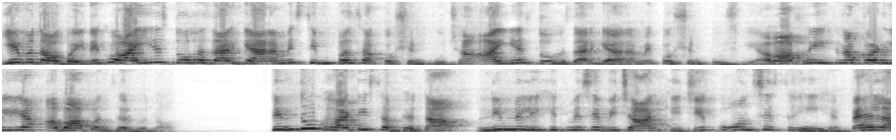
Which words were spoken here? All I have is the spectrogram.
ये बताओ भाई, देखो आईएएस 2011 में सिंपल सा क्वेश्चन पूछा। आईएएस 2011 में क्वेश्चन पूछ लिया। अब आपने इतना पढ़ लिया, अब आप आंसर बताओ। सिंधु घाटी सभ्यता, निम्नलिखित में से विचार कीजिए, कौन से सही है? पहला,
